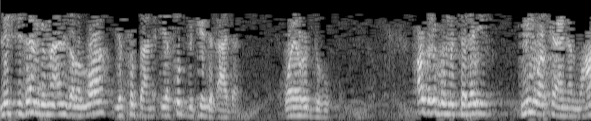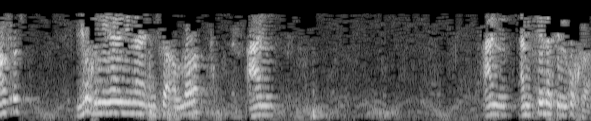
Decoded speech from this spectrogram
الالتزام بما أنزل الله يصد عن يصد كيد الأعداء ويرده. أضرب مثلين من واقعنا المعاصر يغنياننا إن شاء الله عن عن أمثلة أخرى.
